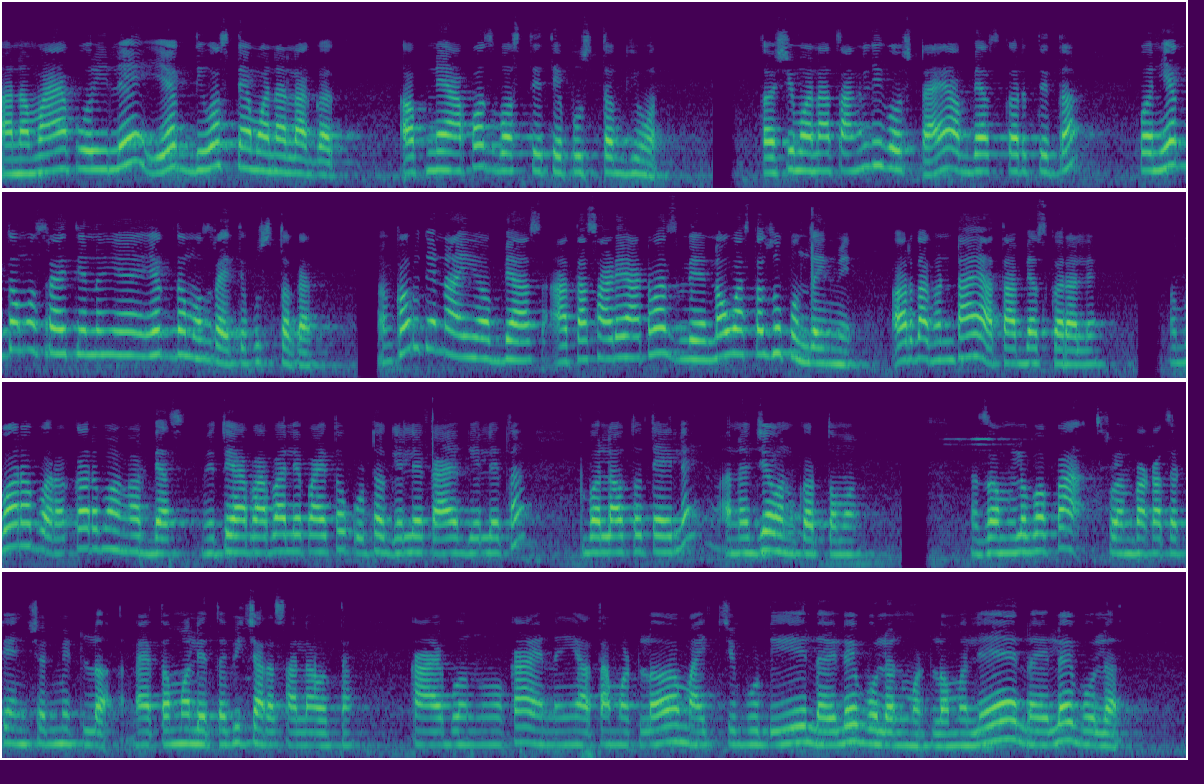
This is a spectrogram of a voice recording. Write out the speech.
आणि मायापोरीले एक दिवस त्या म्हणा लागत. आपणे आपच बसते ते पुस्तक घेऊन. तशी म्हणा चांगली गोष्ट आहे अभ्यास करते तर. पण एकदमच राहते नाही एकदमच राहते पुस्तकात. करू दे नाही अभ्यास. आता साडेआठ वाजले. नऊ वाजता झोपून जाईन मी. अर्धा घंटा आहे आता अभ्यास करायला. बरं बरं. कर मग अभ्यास. मी त्या बाबाले पाहतो कुठं गेले काय गेले तर. बोलावतो त्याला आणि जेवण करतो मग. जमलं बापा स्वयंपाकाचं टेन्शन मिटलं. नाही तर मला तर विचारच आला होता. काय बनवू काय नाही. आता म्हटलं माईकची बुडी लय लय बोलन म्हटलं मले. लय लय बोलन.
